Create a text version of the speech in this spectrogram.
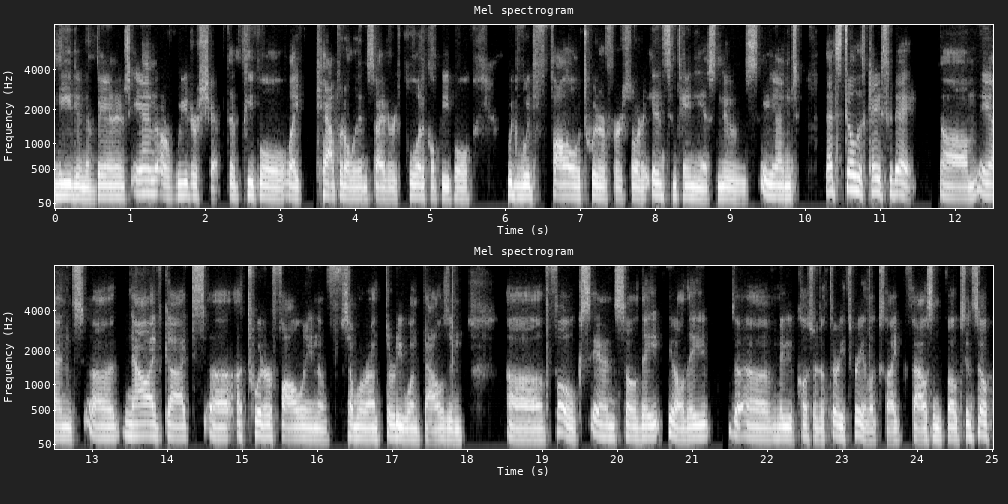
need and advantage and a readership that people like Capitol insiders, political people would, would follow Twitter for sort of instantaneous news. And that's still the case today. Um, and uh, now I've got uh, a Twitter following of somewhere around 31,000 uh, folks. And so they, you know, they uh, maybe closer to 33, it looks like, thousand folks. And so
